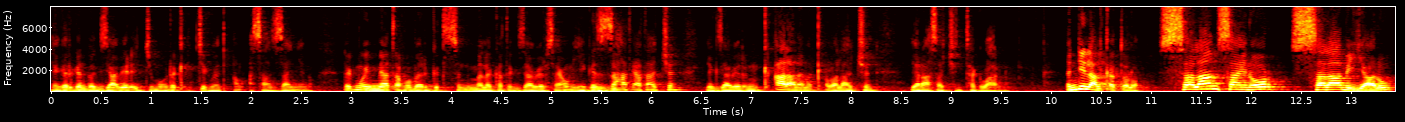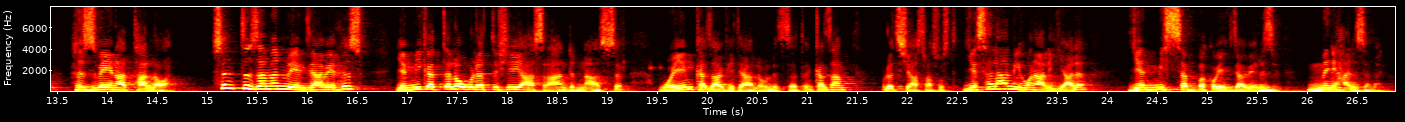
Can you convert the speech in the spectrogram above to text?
ነገር ግን በእግዚአብሔር እጅ መውደቅ እጅግ በጣም አሳዛኝ ነው። ደግሞ የሚያጠፈው በእርግጥ ስንመለከት እግዚአብሔር ሳይሆን የገዛ ኃጢአታችን የእግዚአብሔርን ቃል አለመቀበላችን የራሳችን ተግባር ነው። እንዲህ ላልቀጥሎ ሰላም ሳይኖር ሰላም እያሉ ህዝቤን አታለዋል። ስንት ዘመን ነው የእግዚአብሔር ህዝብ የሚቀጥለው 2011 እና 10 ወይም ከዛ በፊት ያለው 29 ከዛም 2013 የሰላም ይሆናል እያለ የሚሰበከው የእግዚአብሔር ህዝብ ምን ያህል ዘመን ነው?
